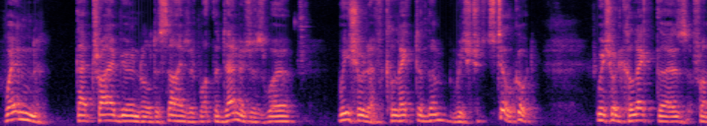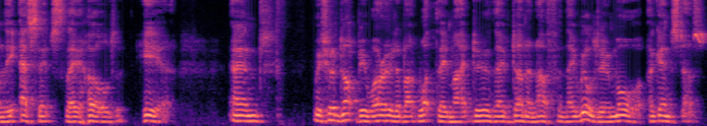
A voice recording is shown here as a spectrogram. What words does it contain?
When that tribunal decided what the damages were, we should have collected them. We should, still could. We should collect those from the assets they hold here. And we should not be worried about what they might do. They've done enough and they will do more against us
